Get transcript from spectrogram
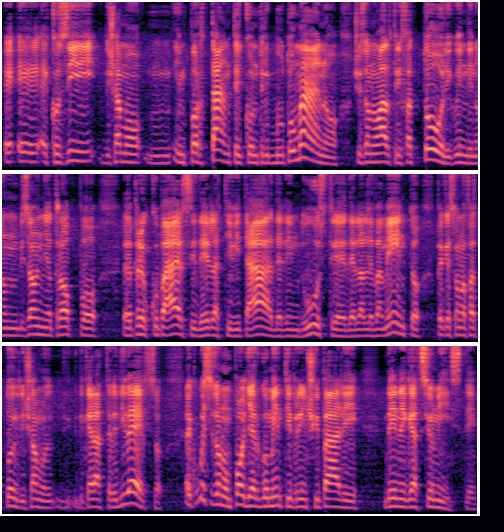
è, è, è così diciamo, importante il contributo umano, ci sono altri fattori, quindi non bisogna troppo eh, preoccuparsi dell'attività, delle industrie, dell'allevamento, perché sono fattori diciamo, di, di carattere diverso. Ecco, questi sono un po' gli argomenti principali dei negazionisti.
